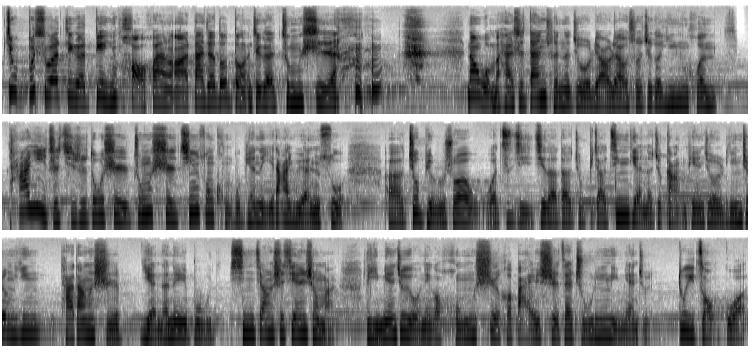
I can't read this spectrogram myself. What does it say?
就不说这个电影好坏了啊，大家都懂这个中式。那我们还是单纯的就聊聊说这个阴婚。它一直其实都是中式惊悚恐怖片的一大元素，呃，就比如说我自己记得的就比较经典的就港片，就是林正英他当时演的那一部《新僵尸先生》嘛，里面就有那个红氏和白氏在竹林里面就对走过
